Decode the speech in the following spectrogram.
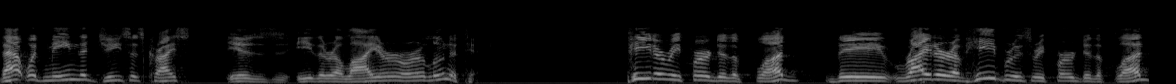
That would mean that Jesus Christ is either a liar or a lunatic. Peter referred to the flood. The writer of Hebrews referred to the flood.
